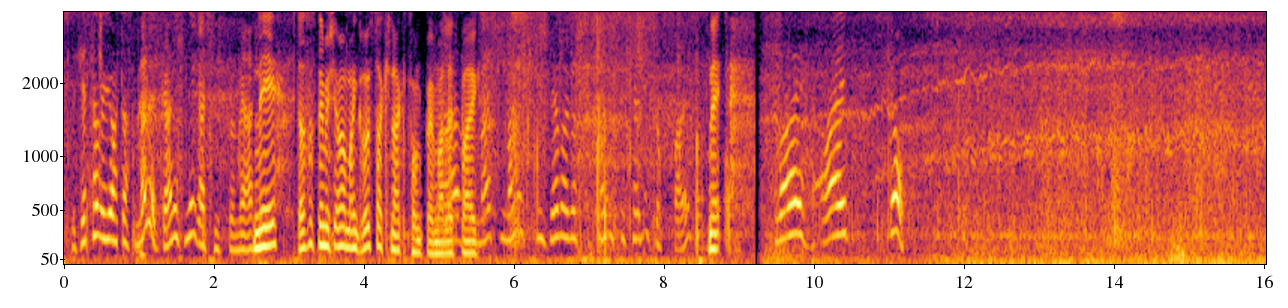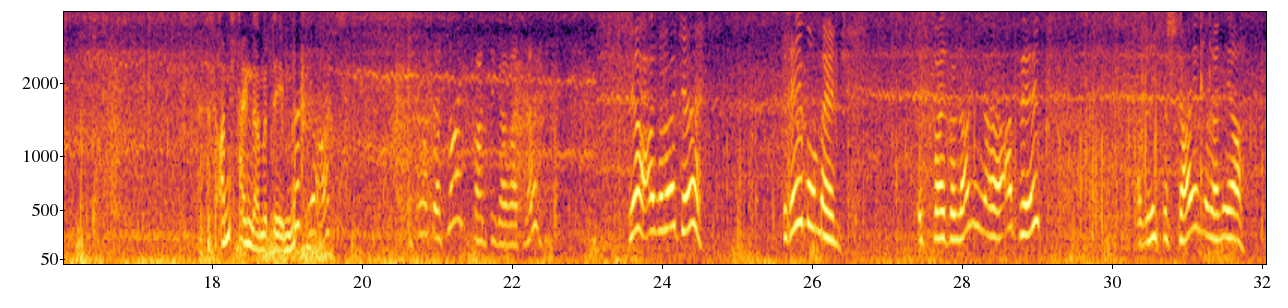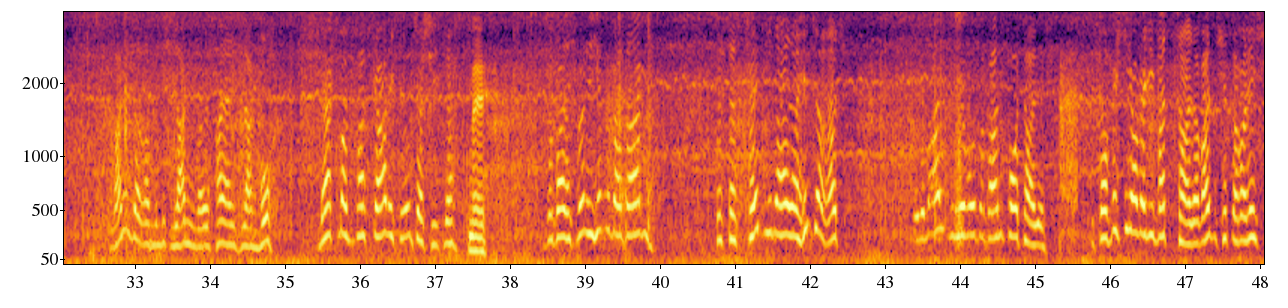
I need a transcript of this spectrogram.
Bis jetzt habe ich auch das Mallet gar nicht negativ bemerkt. Nee, das ist nämlich immer mein größter Knackpunkt bei Mallet Ja, Bikes. Die meisten Mallets, die ich selber habe, ist bisher nicht so frei. Nee. Zwei, eins, go! Es ist anstrengender mit dem, ne? Ja, das ist auch das 29er Rad, ne? Ja, also Leute, Drehmoment ist bei so langen äh, Uphills, also nicht so steil, sondern eher langsamer, nicht lang, weil wir fahren ja nicht lang hoch, merkt man fast gar nicht den Unterschied. Ne? Nee. Sogar, ich würde hier sogar sagen, dass das 29er Hinterrad in dem alten Levo sogar ein Vorteil ist. Ich glaube, wichtiger wäre die Wattzahl. Da weiß ich jetzt aber nicht,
